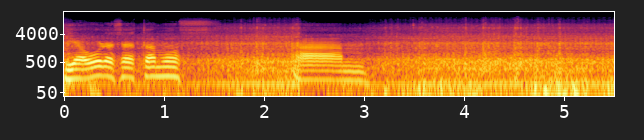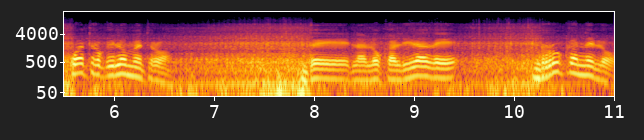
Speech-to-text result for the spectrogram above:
y ahora ya estamos a 4 kilómetros de la localidad de Rucanelo.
